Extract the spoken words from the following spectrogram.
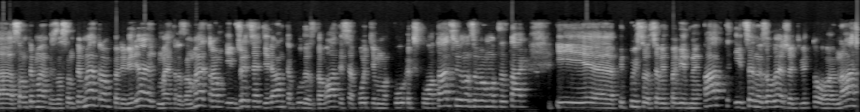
е, сантиметр за сантиметром, перевіряють метр за метром, і вже ця ділянка буде здаватися потім у експлуатацію, називаємо це так, і підписується відповідний акт, і це не залежить від того, наш.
